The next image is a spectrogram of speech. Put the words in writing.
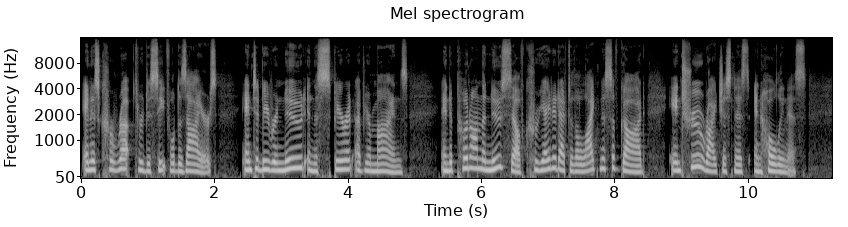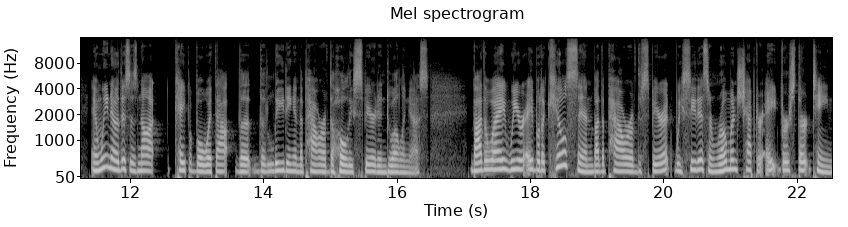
and is corrupt through deceitful desires and to be renewed in the spirit of your minds, and to put on the new self created after the likeness of God in true righteousness and holiness. And we know this is not capable without the, the leading and the power of the Holy Spirit indwelling us. By the way, we are able to kill sin by the power of the Spirit. We see this in Romans chapter 8 verse 13.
